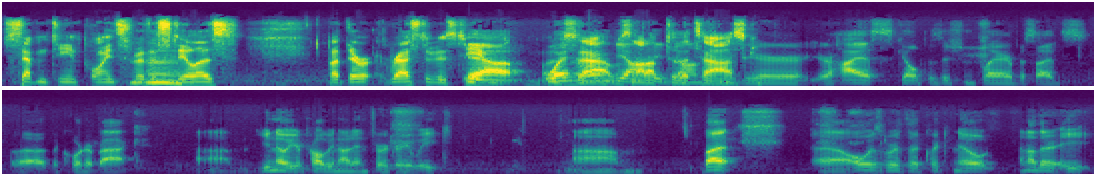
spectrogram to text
17 points for the Mhm. Steelers, but the rest of his team Yeah, was, when, uh, when was not up to the task. Your your highest skill position player besides uh, the quarterback. Um, you know you're probably not in for a great week. Um, but uh, always worth a quick note. Another eight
